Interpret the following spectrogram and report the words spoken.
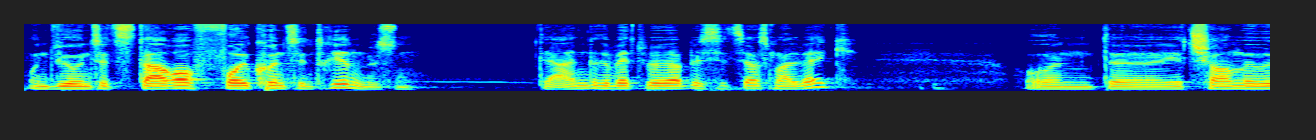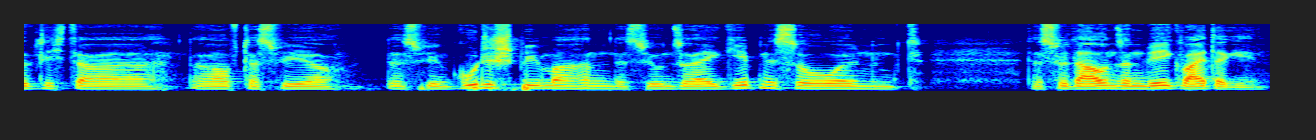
Und wir uns jetzt darauf voll konzentrieren müssen. Der andere Wettbewerb ist jetzt erstmal weg. Und äh, jetzt schauen wir wirklich da, darauf, dass wir, dass wir ein gutes Spiel machen, dass wir unsere Ergebnisse holen und dass wir da unseren Weg weitergehen.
